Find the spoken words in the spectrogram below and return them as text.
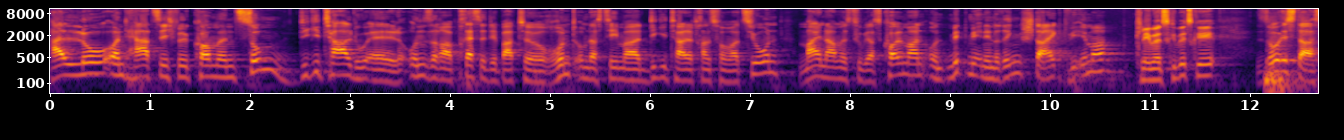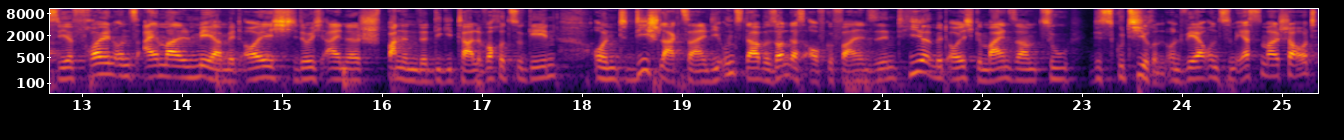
Hallo und herzlich willkommen zum Digitalduell unserer Pressedebatte rund um das Thema digitale Transformation. Mein Name ist Tobias Kollmann und mit mir in den Ring steigt wie immer Clemens Skibitzky. So ist das. Wir freuen uns einmal mehr mit euch durch eine spannende digitale Woche zu gehen und die Schlagzeilen, die uns da besonders aufgefallen sind, hier mit euch gemeinsam zu diskutieren. Und wer uns zum ersten Mal schaut,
